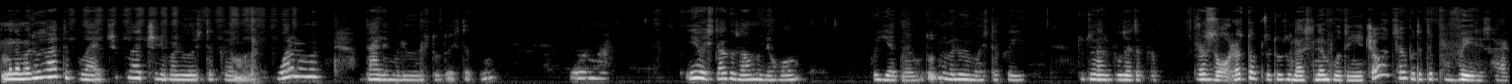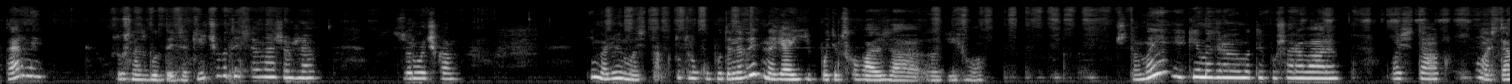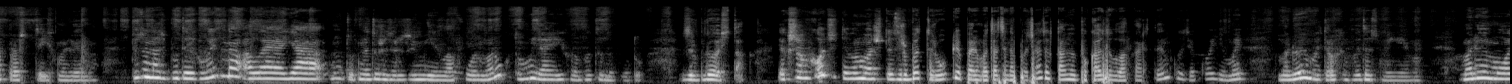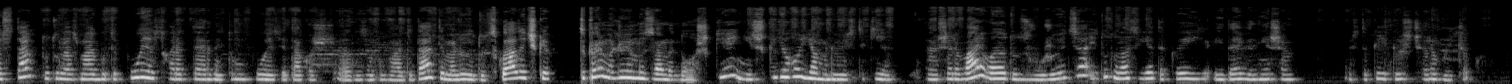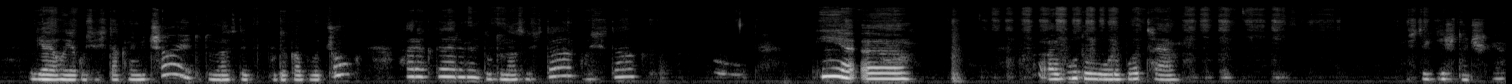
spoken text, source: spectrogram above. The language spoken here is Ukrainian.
Намалювати плечі. Плечі я малюю ось такими формами. Далі малюю ось тут ось таку форму. І ось так з вами його поєднуємо. Тут намалюємо ось такий. Тут у нас буде таке прозоро, тобто тут у нас не буде нічого, це буде типу виріз характерний. Тут у нас буде десь закінчуватися наша вже сорочка. І малюємо ось так. Тут руку буде не видно, я її потім сховаю за е, його штани, які ми зробимо, типу шаровари. Ось так. Ось так просто їх малюємо. Тут у нас буде видно, але я ну, тут не дуже зрозуміла форма рук, тому я їх робити не буду. Зроблю ось так. Якщо ви хочете, ви можете зробити руки, перемотати на початок, там я показувала картинку, з якої ми малюємо і трохи видозмінюємо. Малюємо ось так. Тут у нас має бути пояс характерний, тому пояс я також е, не забуваю додати. Малюю тут складочки. Тепер малюємо з вами ножки, ніжки його. Я малюю ось такі е, шаровари, вони тут звужуються, і тут у нас є такий, іде вірніше, ось такий якийсь черевичок. Я його якось ось так намічаю. Тут у нас буде каблучок характерний, тут у нас ось так, ось так. І е, буду робити ось такі штучки.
